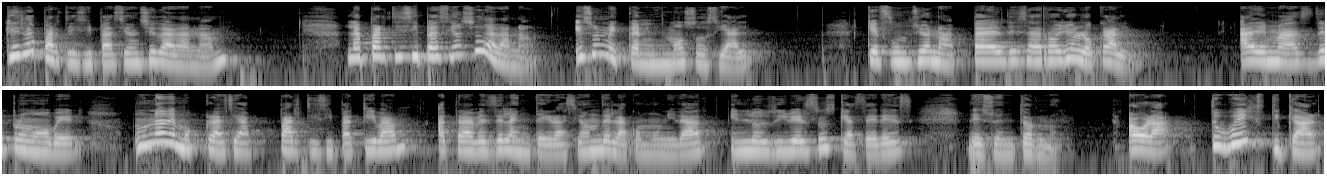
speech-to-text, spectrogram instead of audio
¿Qué es la participación ciudadana? La participación ciudadana es un mecanismo social que funciona para el desarrollo local, además de promover una democracia participativa a través de la integración de la comunidad en los diversos quehaceres de su entorno. Ahora, te voy a explicar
